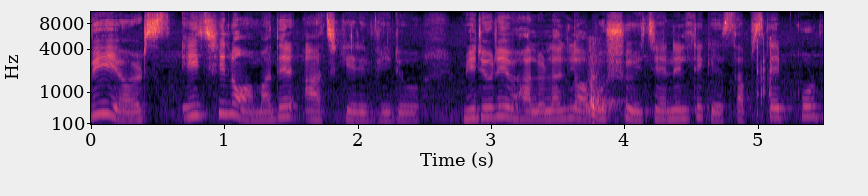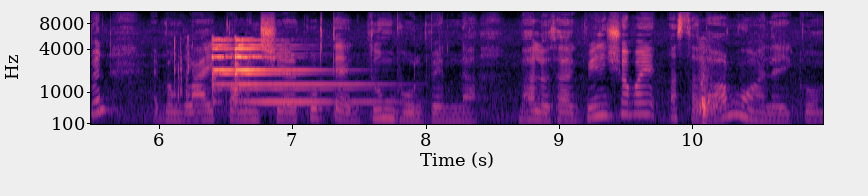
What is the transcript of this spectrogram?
ভিয়ার্স এই ছিল আমাদের আজকের ভিডিও। ভিডিওটি ভালো লাগলে অবশ্যই চ্যানেলটিকে সাবস্ক্রাইব করবেন এবং লাইক, কমেন্ট, শেয়ার করতে একদম ভুলবেন না। ভালো থাকবেন সবাই। আসসালামু আলাইকুম।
